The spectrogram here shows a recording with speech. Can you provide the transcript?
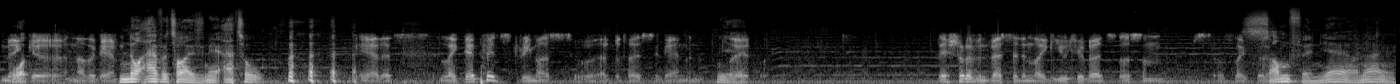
make What? uh, another game. Not advertising it at all. Yeah, that's like they paid streamers to advertise the game and Yeah. play it. They should have invested in like YouTube ads or some stuff like that. Something, yeah, I know.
